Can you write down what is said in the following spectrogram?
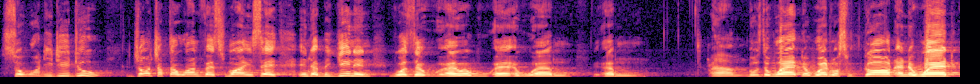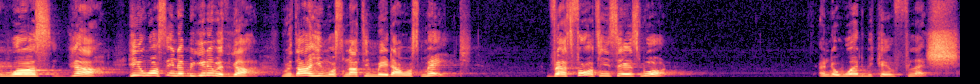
So what did he do? John chapter 1, verse 1, he said, In the beginning was the, uh, uh, um, um, um, was the Word, the Word was with God, and the Word was God. He was in the beginning with God. Without him was nothing made that was made. Verse 14 says what? And the Word became flesh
